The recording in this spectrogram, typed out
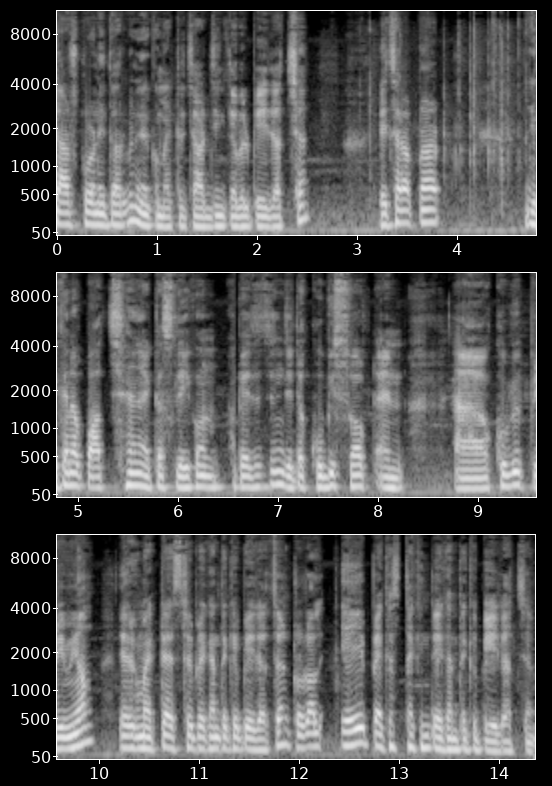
চার্জ করে নিতে পারবেন। এরকম একটা চার্জিং কেবল পেয়ে যাচ্ছেন। এছাড়া আপনার এখানে পাচ্ছেন একটা স্লিকন পেয়ে যাচ্ছেন, যেটা খুবই সফট অ্যান্ড খুবই প্রিমিয়াম। এরকম একটা স্টেপ এখান থেকে পেয়ে যাচ্ছেন। টোটাল এই প্যাকেজটা কিন্তু এখান থেকে পেয়ে যাচ্ছেন।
